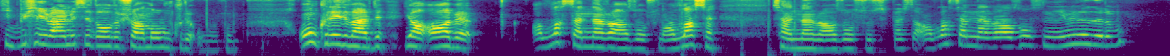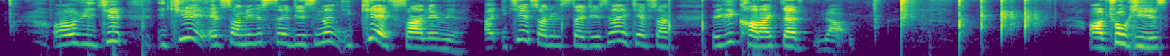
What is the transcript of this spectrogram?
hiçbir şey vermesi de olur şu anda 10 kredi oldum. 10 kredi verdi. Ya abi Allah senden razı olsun. Allah sen senden razı olsun süpersen. Allah senden razı olsun yemin ederim. Abi iki, iki efsanevi stratejisinden iki efsanevi. Ay iki efsanevi stratejisinden iki efsanevi karakter. Ya. Abi çok iyiyiz.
